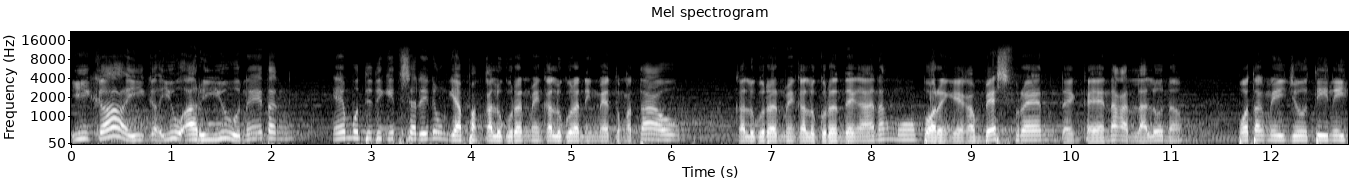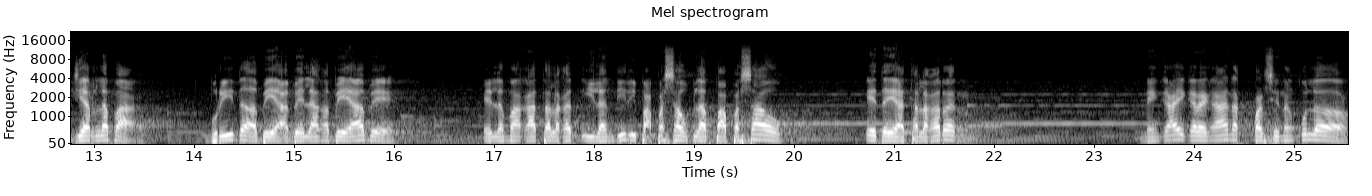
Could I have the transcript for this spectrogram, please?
ika, ika, you are you. Na itang, eh mo didikit sa rin yung yapang kaluguran mo yung kaluguran ng metong tao, kaluguran mo yung kaluguran ng anak mo, poreng kaya kang best friend, dahil kaya na kan lalo, no? Potang medyo teenager la pa. Burida, abe-abe lang abe-abe. Eh lama ka talaga ilan dili, papasaw lang papasaw. Eh daya talaga rin. Nengkay ka rin anak, pansinang kula.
